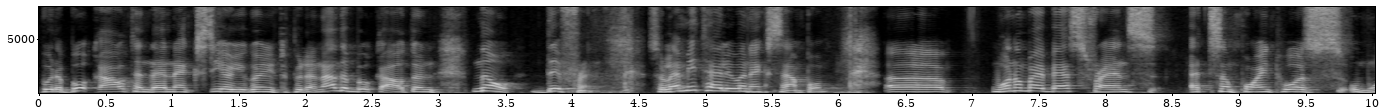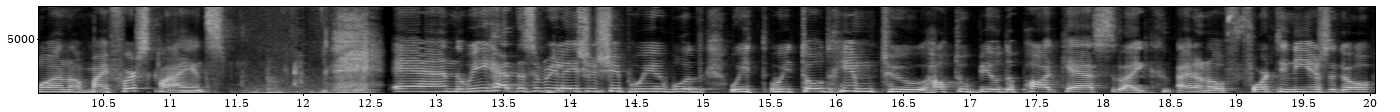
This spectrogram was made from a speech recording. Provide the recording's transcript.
put a book out and then next year you're going to put another book out and no, different. So let me tell you an example. Uh, one of my best friends at some point was one of my first clients and we had this relationship. We would we we told him to how to build a podcast like i don't know 14 years ago.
